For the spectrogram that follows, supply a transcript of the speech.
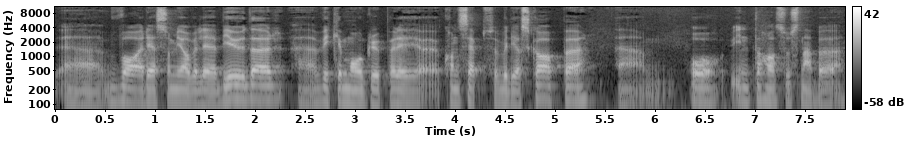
uh, eh, vad är det som jag vill erbjuda? Uh, vilka målgrupper, och koncept vill jag skapa? Um, och inte ha så snabba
